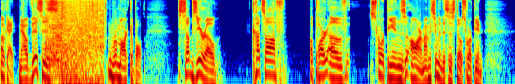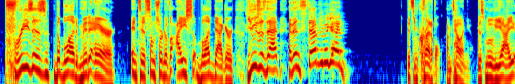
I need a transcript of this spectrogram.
Okay, now this is remarkable. Sub Zero cuts off a part of Scorpion's arm. I'm assuming this is still Scorpion. Freezes the blood midair into some sort of ice blood dagger, uses that, and then stabs him again. It's incredible. I'm telling you. This movie, I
